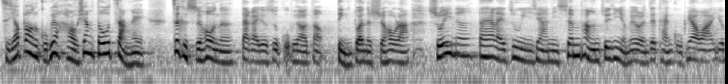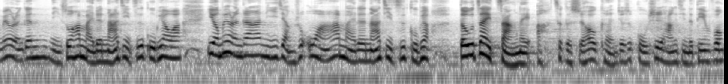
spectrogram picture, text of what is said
只要报的股票好像都涨，哎，这个时候呢，大概就是股票到顶端的时候啦。所以呢，大家来注意一下，你身旁最近有没有人在谈股票啊？有没有人跟你说他买了哪几只股票啊？有没有人跟他你讲说，哇，他买了哪几只股票都在涨嘞啊？这个时候可能就是股市行情的巅峰，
